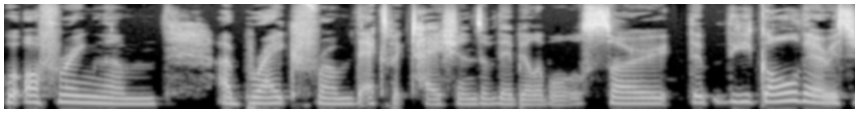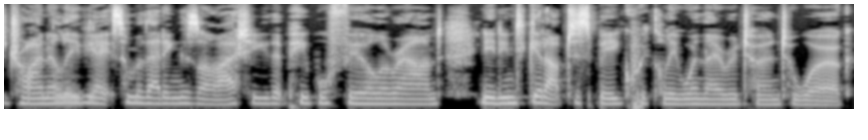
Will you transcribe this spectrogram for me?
we're offering them a break from the expectations of their billables. So the, the goal there is to try and alleviate some of that anxiety that people feel around needing to get up to speed quickly when they return to work.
